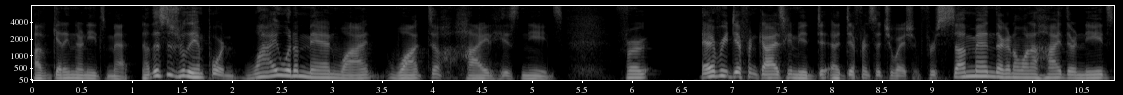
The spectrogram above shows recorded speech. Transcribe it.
of getting their needs met? Now, this is really important. Why would a man want want to hide his needs? For every different guy is going to be a, different situation. For some men, they're going to want to hide their needs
